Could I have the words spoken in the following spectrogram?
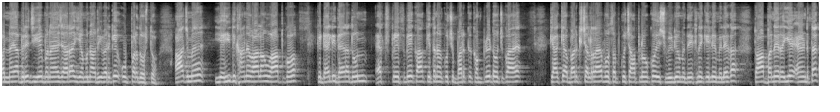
और नया ब्रिज ये बनाया जा रहा है यमुना रिवर के ऊपर दोस्तों। आज मैं यही दिखाने वाला हूँ आपको कि दिल्ली देहरादून एक्सप्रेस का कितना कुछ वर्क कंप्लीट हो चुका है। क्या क्या वर्क चल रहा है, वो सब कुछ आप लोगों को इस वीडियो में देखने के लिए मिलेगा। तो आप बने रहिए एंड तक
